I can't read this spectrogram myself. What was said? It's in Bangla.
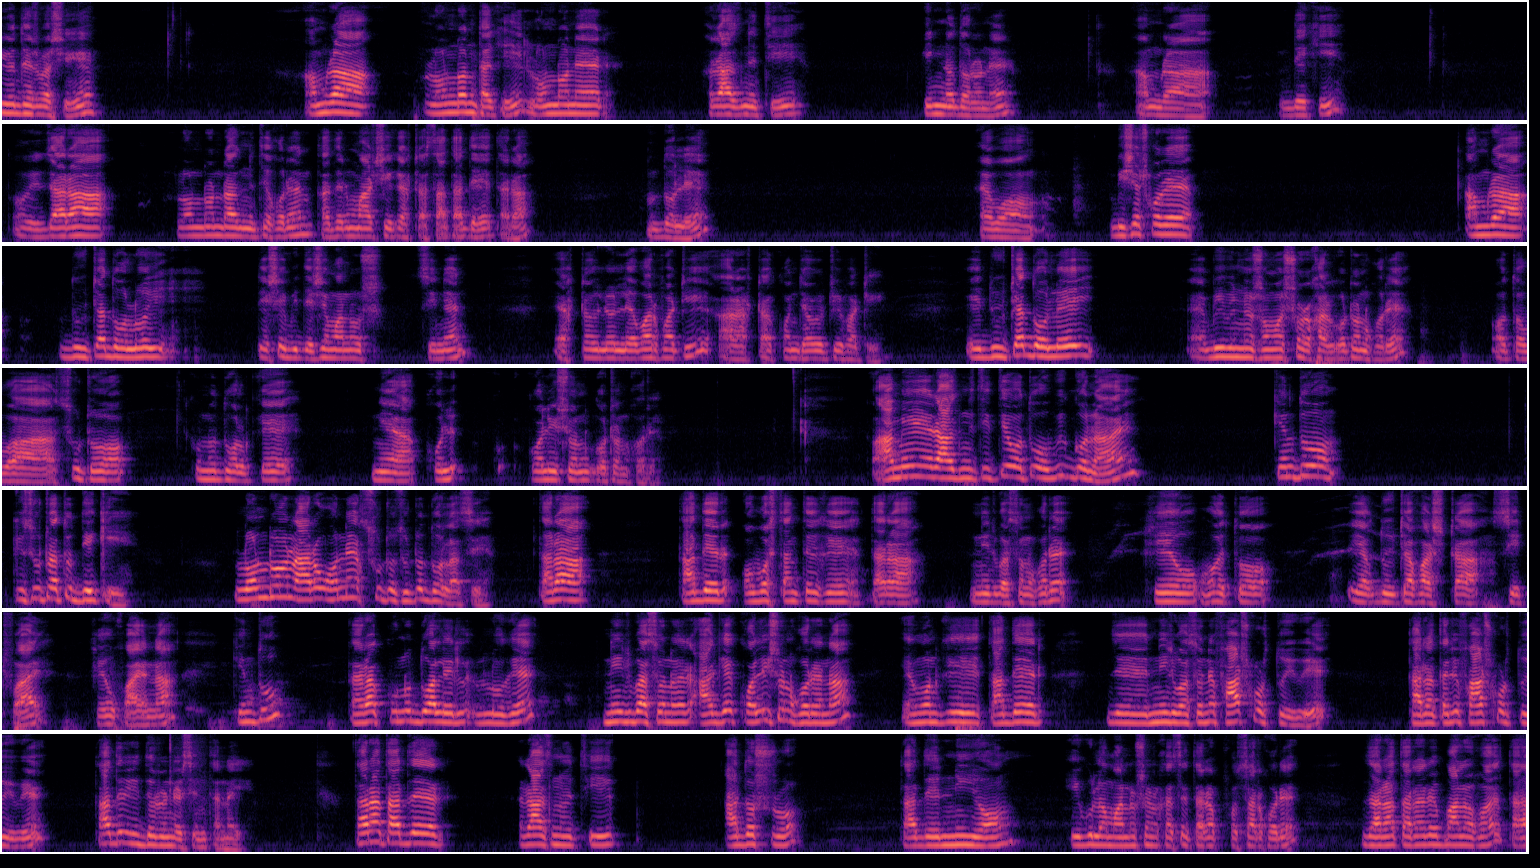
প্রিয় দেশবাসী, আমরা লন্ডন থাকি। লন্ডনের রাজনীতি ভিন্ন ধরনের। আমরা দেখি। ওই যারা লন্ডন রাজনীতি করেন, তাদের মাসিক একটা চাঁদা দেয় তারা দলে। এবং বিশেষ করে আমরা দুইটা দলই দেশে বিদেশে মানুষ চিনেন। একটা হইল লেবার পার্টি আর একটা কনজারভেটিভ পার্টি। এই দুইটা দলেই বিভিন্ন সময় সরকার গঠন করে অথবা ছোটো কোনো দলকে নিয়ে কোয়ালিশন গঠন করে। আমি রাজনীতিতে অত অভিজ্ঞ নাই, কিন্তু কিছুটা তো দেখি। লন্ডন আরও অনেক ছোটো ছোটো দল আছে। তারা তাদের অবস্থান থেকে তারা নির্বাচন করে। কেউ হয়তো এক, দুইটা, পাঁচটা সিট পায়, কেউ পায় না। কিন্তু তারা কোনো দলের লগে নির্বাচনের আগে কোয়ালিশন করে না। এমনকি তাদের যে নির্বাচনে ফাঁস করতে হইবে তাড়াতাড়ি ফাঁস করতে হইবে, তাদের এই ধরনের চিন্তা নাই। তারা তাদের রাজনৈতিক আদর্শ, তাদের নিয়ম, এগুলো মানুষের কাছে তারা প্রচার করে। যারা তারারে ভালো হয়, তা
